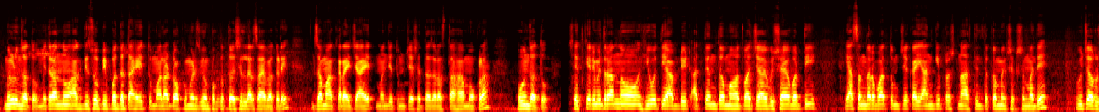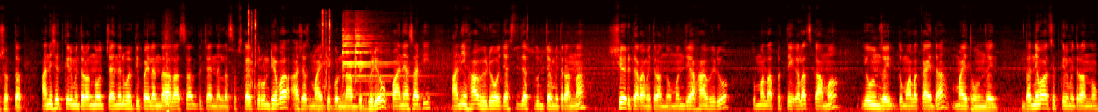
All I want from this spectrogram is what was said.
मिळून जातो. मित्रांनो अगदी सोपी पद्धत आहे. तुम्हाला डॉक्युमेंट्स घेऊन फक्त तहसीलदार साहेबाकडे जमा करायचे आहेत. म्हणजे तुमच्या शेताचा रस्ता हा मोकळा होऊन जातो. शेतकरी मित्रांनो ही होती अपडेट अत्यंत महत्त्वाच्या विषयावरती. या संदर्भात तुमचे काही आणखी प्रश्न असतील तर कमेंट सेक्शनमध्ये विचारू शकतात. आणि शेतकरी मित्रांनो चॅनलवरती पहिल्यांदा आला असाल तर चॅनलला सबस्क्राईब करून ठेवा. अशाच माहितीपूर्ण अपडेट व्हिडिओ पाहण्यासाठी आणि हा व्हिडिओ जास्तीत जास्त तुमच्या मित्रांना शेअर करा मित्रांनो. म्हणजे हा व्हिडिओ तुम्हाला प्रत्येकालाच कामं येऊन जाईल तुम्हाला कायदा माहीत होऊन जाईल. धन्यवाद शेतकरी मित्रांनो.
